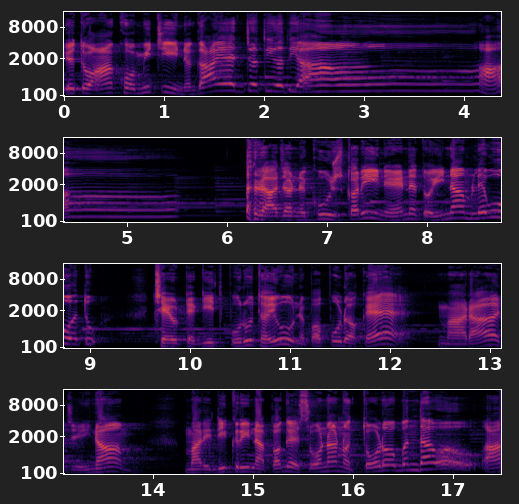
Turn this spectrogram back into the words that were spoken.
એ તો આંખો મીચીને ગાય જ જતી હતી. આ રાજાને ખુશ કરીને એને તો ઈનામ લેવું હતું. છેવટે ગીત પૂરું થયું ને પપુડો કે મહારાજ, ઈનામ. મારી દીકરીના પગે સોનાનો તોડો બંધાવો. આ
